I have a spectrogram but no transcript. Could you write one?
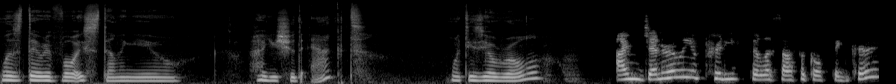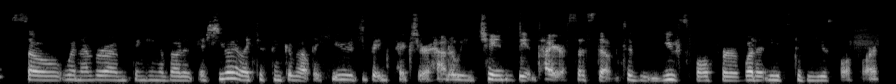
Was there a voice telling you how you should act? What is your role? I'm generally a pretty philosophical thinker. So, whenever I'm thinking about an issue, I like to think about the huge big picture. How do we change the entire system to be useful for what it needs to be useful for?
